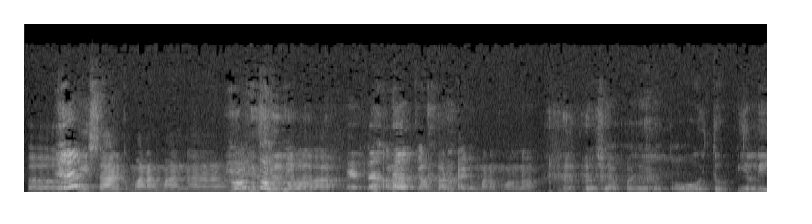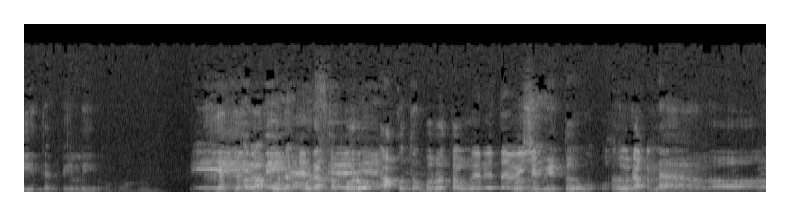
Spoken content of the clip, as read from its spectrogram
eh, lukisan ke mana-mana, bawa alat gambar kayak ke mana-mana. Terus siapa sih? Oh itu pilih, teh pilih. Oh Iya, Kalau aku ini udah udah baru aku tuh baru tahu Baru gosip itu waktu udah kenal. oh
